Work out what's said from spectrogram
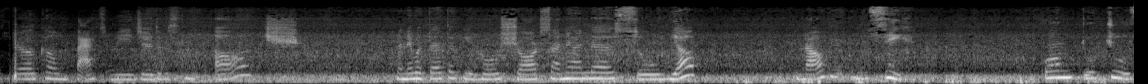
वेलकम बैक टू वीडियो आज? मैंने बताया था कि रोज शॉर्ट्स आने वाला है सो या now you can see come to choose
